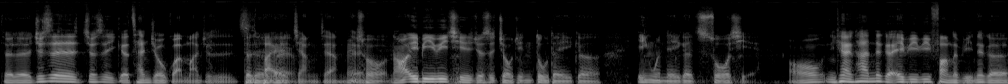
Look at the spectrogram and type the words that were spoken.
对对，就是就是一个餐酒馆嘛，就是直白的讲这样。没错，然后 A B B 其实就是酒精度的一个英文的一个缩写。哦，你看它那个 A B B 放的比那个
